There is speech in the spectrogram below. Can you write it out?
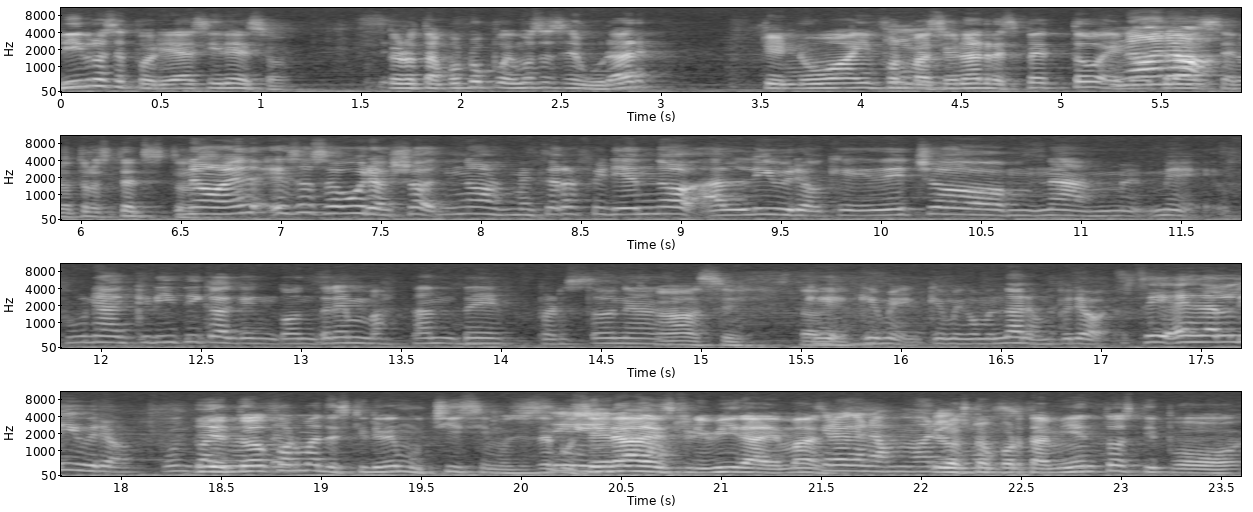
libro se podría decir eso, pero tampoco podemos asegurar que no hay información al respecto en, No, otras, no. en otros textos. No, es- eso seguro. Yo no, me estoy refiriendo al libro, que de hecho, nada, me, me- fue una crítica que encontré en bastantes personas Ah, sí, está que, bien. que me, que me comentaron. Pero sí, es del libro. Y de todas formas describe muchísimo. Si se Sí, pusiera a describir además Creo que nos morimos. los comportamientos, tipo,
